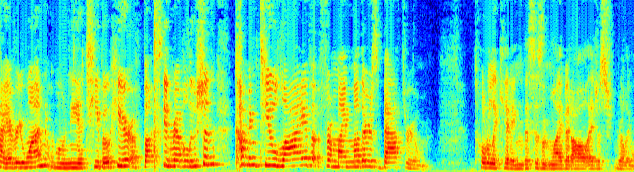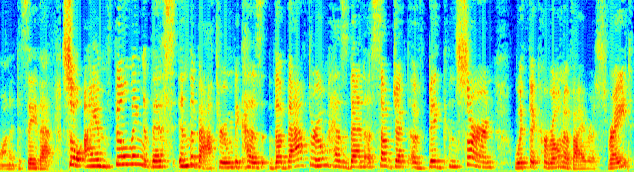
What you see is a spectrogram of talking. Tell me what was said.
Hi everyone, Wonia Thibault here of Buckskin Revolution, coming to you live from my mother's bathroom. Totally kidding, this isn't live at all, I just really wanted to say that. So I am filming this in the bathroom because the bathroom has been a subject of big concern with the coronavirus, right?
